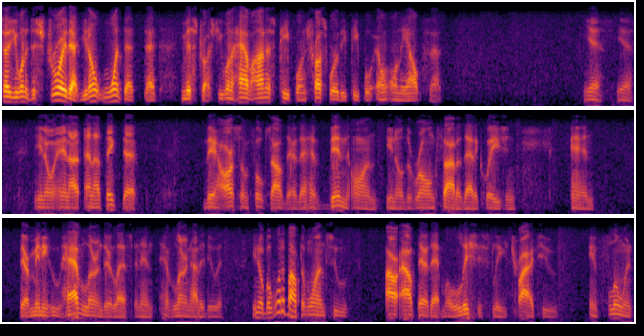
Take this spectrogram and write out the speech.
So you want to destroy that. You don't want that that mistrust. You want to have honest people and trustworthy people on, on the outset. Yes, yes. You know, and I and I think that there are some folks out there that have been on, you know, the wrong side of that equation and there are many who have learned their lesson and have learned how to do it. You know, but what about the ones who are out there that maliciously try to influence,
